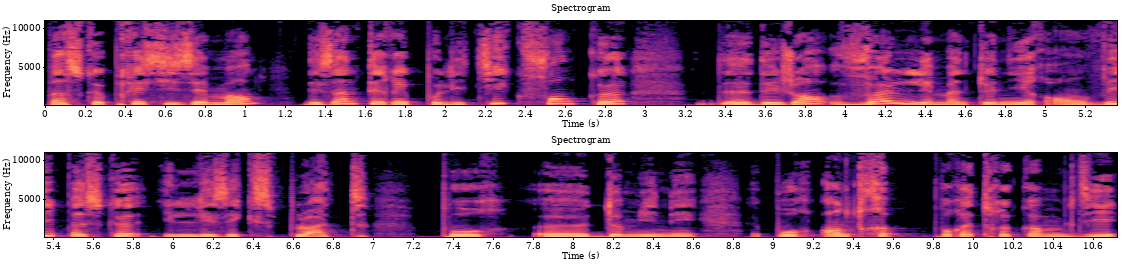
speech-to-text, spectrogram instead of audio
parce que précisément des intérêts politiques font que des gens veulent les maintenir en vie parce qu'ils les exploitent pour euh, dominer, pour entre, pour être comme dit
